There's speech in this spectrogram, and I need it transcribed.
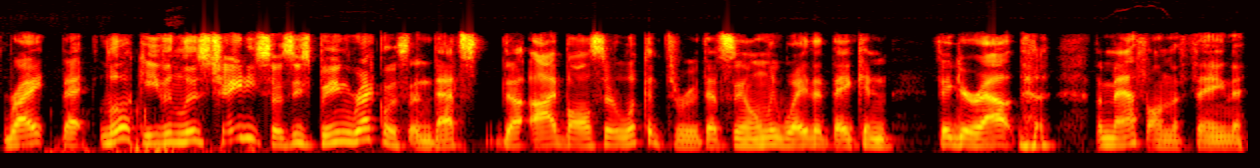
right? That look, even Liz Cheney says he's being reckless, and that's the eyeballs they're looking through. That's the only way that they can figure out the, the math on the thing. That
